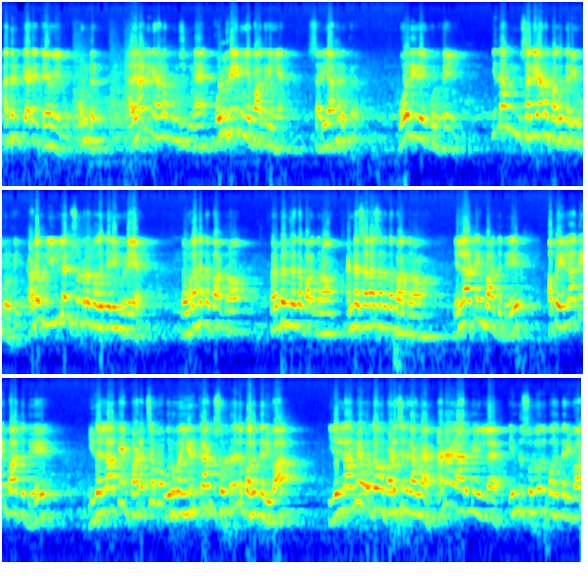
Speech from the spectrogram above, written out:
அதிருப்தி அடைய தேவையில்லை. ஒன்று அதனால நீங்க நல்லா புரிஞ்சுக்கோங்க. கொள்கையை நீங்க பாக்குறீங்க சரியாக இருக்கிறது. ஓரிரை கொள்கை. இதான் சரியான பகுத்தறிவு கொள்கை. கடவுள் இல்லைன்னு சொல்ற பகுத்தறிவு கிடையாது. இந்த உலகத்தை பார்க்குறோம் பிரபஞ்சத்தை பார்க்குறோம் அண்ட சராசரத்தை பார்க்குறோம் எல்லாத்தையும் பார்த்துட்டு அப்போ எல்லாத்தையும் பார்த்துட்டு இதெல்லாத்தையும் படைச்சவன் ஒருவன் இருக்கான்னு சொல்றது பகுத்தறிவா? இதெல்லாமே ஒருத்தவங்க படைச்சிருக்காங்க ஆனால் யாருமே இல்லை என்று சொல்வது பகுத்தறிவா?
